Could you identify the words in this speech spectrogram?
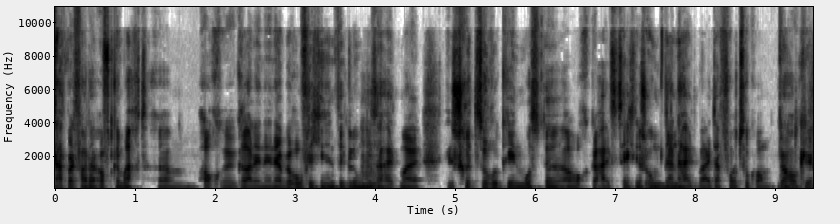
hat mein Vater oft gemacht, ähm, auch äh, gerade in, in der beruflichen Entwicklung, dass Mhm. er halt mal den Schritt zurückgehen musste, auch gehaltstechnisch, um dann halt weiter vorzukommen. Ja, Und, okay.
